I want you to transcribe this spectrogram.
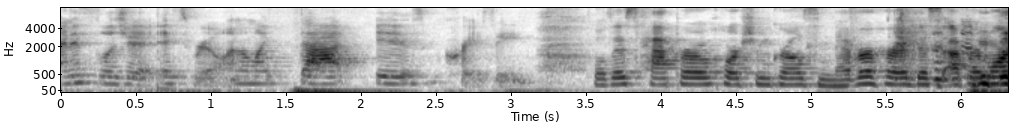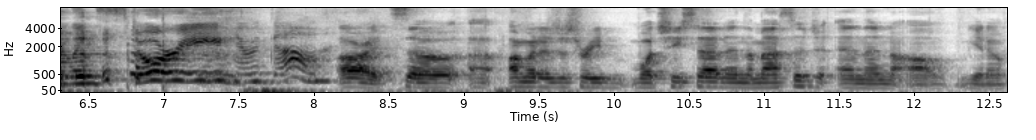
and it's legit. It's real, and I'm like, "That is crazy." Well, this Hatboro Horsham girl's never heard this Upper Moreland story. Here we go. All right. So uh, I'm gonna just read what she said in the message, and then I'll you know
